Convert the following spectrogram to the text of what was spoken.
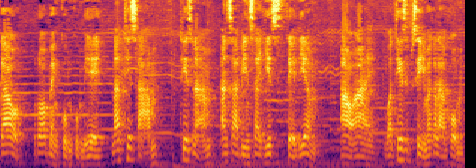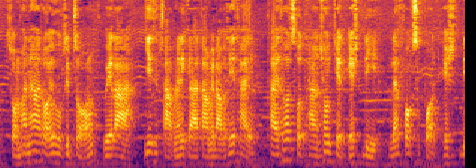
2019 รอบแบ่งกลุ่มกลุ่ม A นัดที่ 3 ที่สนามอันซาบินไซยิสสเตเดียมอาวไอวันที่ 14 มกราคม 2562 เวลา 23 นาฬิกาตามเวลาประเทศไทย ถ่ายทอดสดทางช่อง 7 HD และ Fox Sports HD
